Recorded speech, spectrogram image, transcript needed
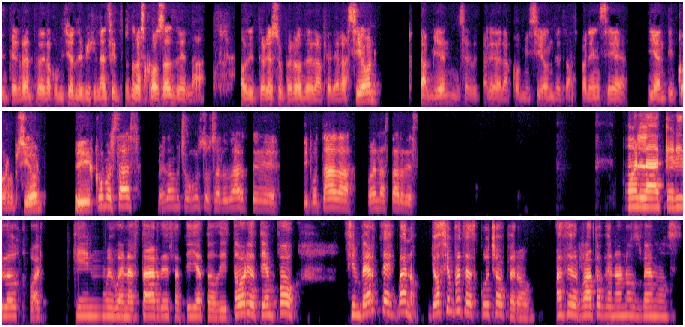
integrante de la Comisión de Vigilancia, entre otras cosas, de la Auditoría Superior de la Federación, también secretaria de la Comisión de Transparencia y Anticorrupción. ¿Y cómo estás? Me da mucho gusto saludarte, diputada. Buenas tardes. Hola, querido Joaquín. Muy buenas tardes a ti y a tu auditorio. Tiempo sin verte. Bueno, yo siempre te escucho, pero hace rato que no nos vemos.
